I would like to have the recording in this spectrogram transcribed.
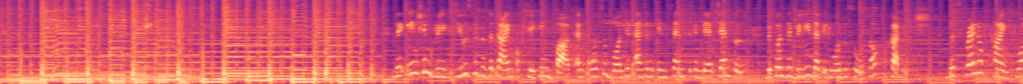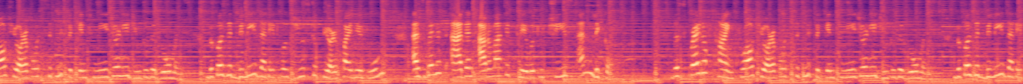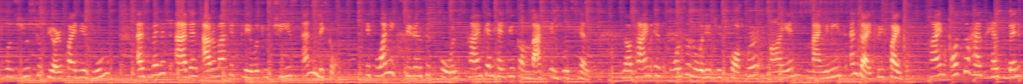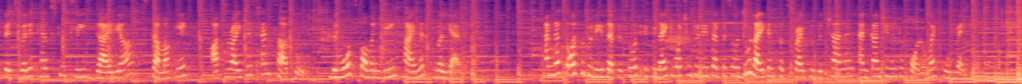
The ancient Greeks used it at the time of taking bath and also burnt it as an incense in their temples because they believed that it was a source of courage. The spread of thyme throughout Europe was significant majorly due to the Romans because they believed that it was used to purify their rooms as well as add an aromatic flavor to cheese and liquor. The spread of thyme throughout Europe was significant majorly due to the Romans because they believed that it was used to purify their rooms as well as add an aromatic flavor to cheese and liquor. If one experiences cold, thyme can help you come back in good health. Now thyme is also loaded with copper, iron, manganese and dietary fiber. Thyme also has health benefits where it helps to treat diarrhea, stomachache, arthritis and throat. The most common being Thymus vulgaris. And that's all for today's episode. If you liked watching today's episode, do like and subscribe to the channel and continue to follow my Foodventures.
